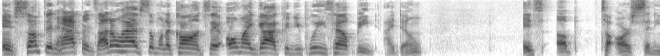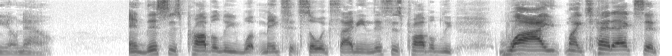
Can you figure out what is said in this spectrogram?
If something happens, I don't have someone to call and say, Oh my God, could you please help me? I don't. It's up to Arsenio now. And this is probably what makes it so exciting. This is probably why my TEDx and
